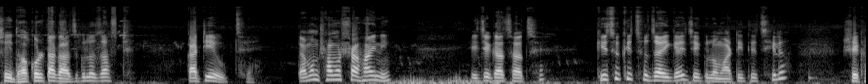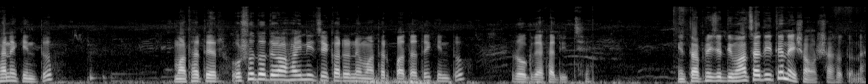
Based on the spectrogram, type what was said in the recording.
সেই ধকলটা গাছগুলো জাস্ট কাটিয়ে উঠছে। তেমন সমস্যা হয়নি। এই যে গাছ আছে, কিছু কিছু জায়গায় যেগুলো মাটিতে ছিল সেখানে কিন্তু মাথাতে ওষুধও দেওয়া হয়নি, যে কারণে মাথার পাতাতে কিন্তু রোগ দেখা দিচ্ছে। কিন্তু আপনি যদি মাচা দিতেন, এই সমস্যা হতো না।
